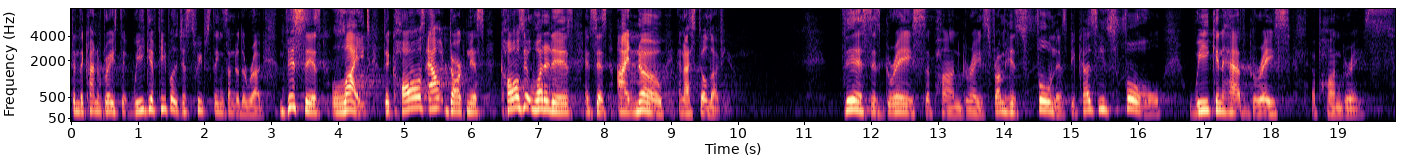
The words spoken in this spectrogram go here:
than the kind of grace that we give people that just sweeps things under the rug. This is light that calls out darkness, calls it what it is, and says, I know and I still love you. This is grace upon grace from his fullness. Because he's full, we can have grace upon grace.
